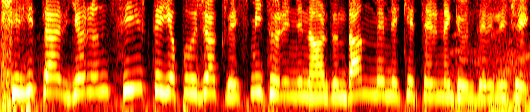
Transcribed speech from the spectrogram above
Şehitler yarın Siirt'te yapılacak resmi törenin ardından memleketlerine gönderilecek.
